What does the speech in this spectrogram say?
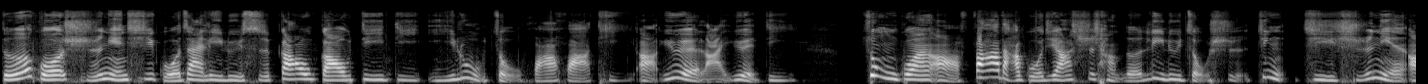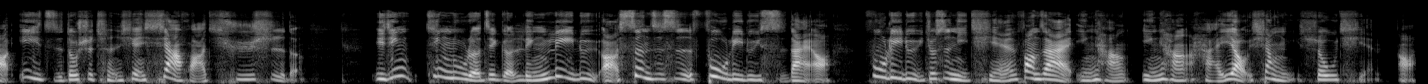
德国十年期国债利率是高高低低，一路走滑滑梯啊，越来越低。纵观啊，发达国家市场的利率走势，近几十年啊，一直都是呈现下滑趋势的，已经进入了这个零利率啊，甚至是负利率时代啊。负利率就是你钱放在银行，银行还要向你收钱啊，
